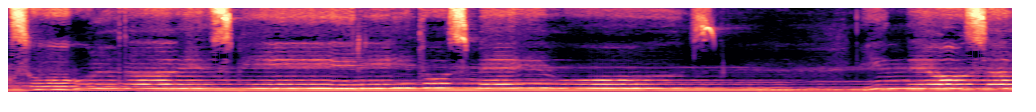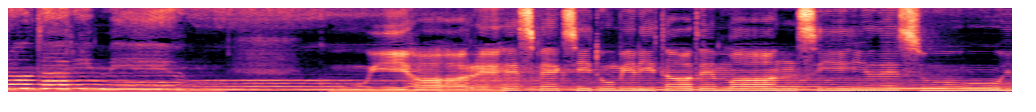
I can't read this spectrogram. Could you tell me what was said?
exulta in spiritus meus sit humilitatem mansile sue.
